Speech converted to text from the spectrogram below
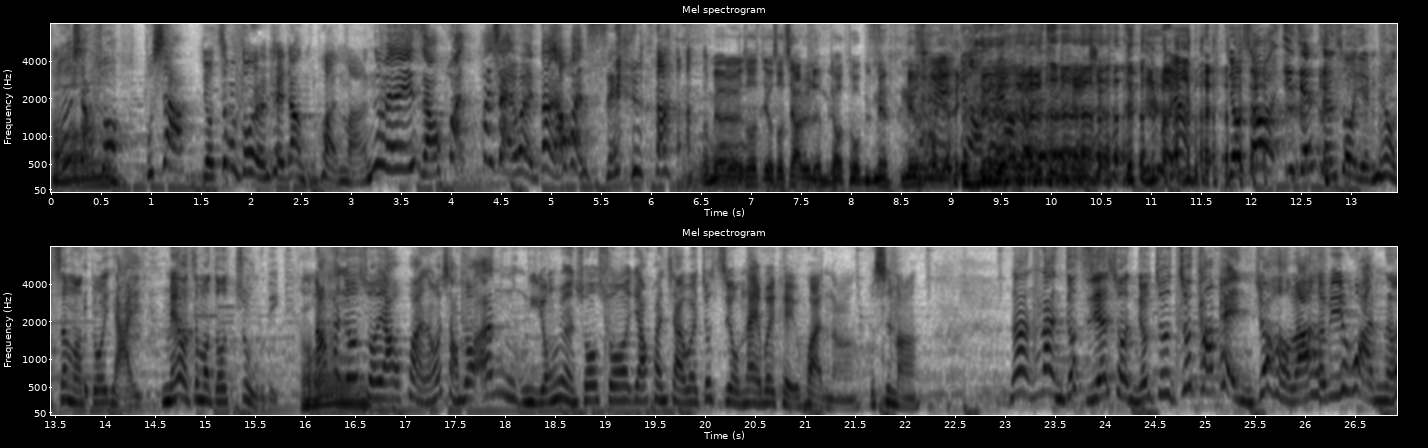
我就想说，不是啊，有这么多人可以让你换吗？你们一直要换换下一位，你到底要换谁啦？啊，没有，有时候有时候假日人比较多，没有没有没有没有牙医助理可以选。没有，有时候一间诊所也没有这么多牙医，没有这么多助理，然后他就说要换，然后我想说啊，你永远说说要换下一位，就只有那一位可以换呢，不是吗？那那你就直接说，你就就就他配你就好啦，何必换呢？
